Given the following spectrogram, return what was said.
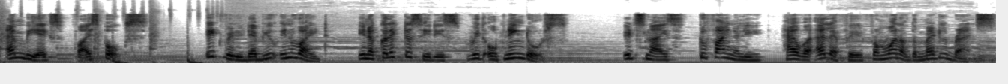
MBX 5 spokes. It will debut in white in a collector series with opening doors. It's nice to finally have a LFA from one of the metal brands.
